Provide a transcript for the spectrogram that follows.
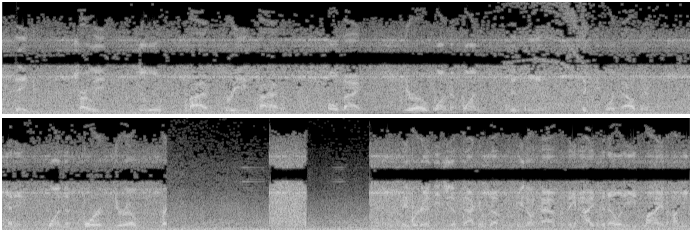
mistake. Charlie, Zulu, 535, bullseye, 011, 15, 64,000, heading 140, right. Okay, we're to need you to back us up we don't have a high fidelity line on the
